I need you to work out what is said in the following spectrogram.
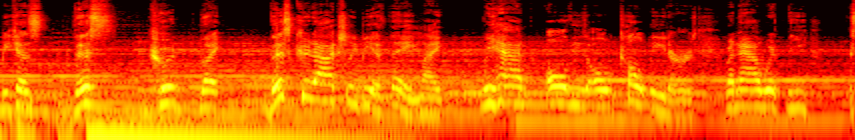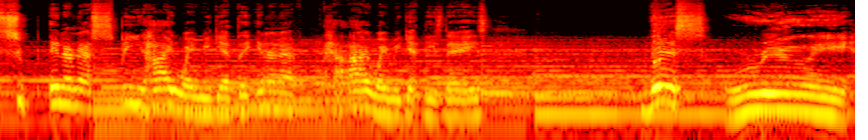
Because this could like this could actually be a thing. Like we had all these old cult leaders, but now with the internet speed highway we get, the internet highway we get these days, this really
